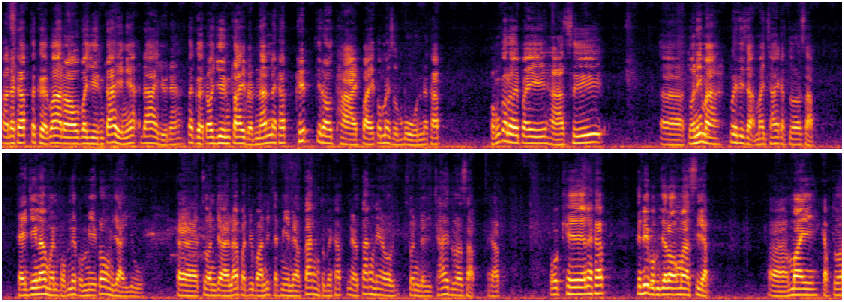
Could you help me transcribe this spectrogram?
อ่านะครับถ้าเกิดว่าเรามายืนใกล้อย่างเงี้ยได้อยู่นะ ถ้าเกิดเรายืนไกลแบบนั้นนะครับ คลิปที่เราถ่ายไปก็ไม่สมบูรณ์นะครับ ผมก็เลยไปหาซื้อ เอ่อตัวนี้มาเพื่อที่จะมาใช้กับโทรศัพท์ แต่จริงๆแล้วเหมือนผมเนี่ยผมมีกล้องใหญ่อยู่ แต่ส่วนใหญ่แล้วปัจจุบันนี่จะมีแนวตั้งถูกไหมครับแนวตั้งเนี่ยเราส่วนใหญ่จะใช้โทรศัพท์นะครับโอเคนะครับทีนี้ผมจะลองมาเสียบไมค์กับโทร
